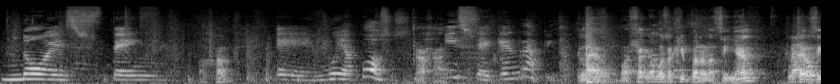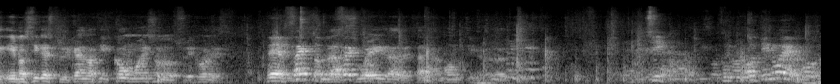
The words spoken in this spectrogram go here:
no estén Ajá. eh, muy acuosos Ajá. y sequen rápido. Claro, pues sacamos aquí para la señal. Claro. Y nos sigue explicando aquí cómo hizo los frijoles. Perfecto, La perfecto. suegra de Talamonti, ¿verdad? Sí. Continuemos.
